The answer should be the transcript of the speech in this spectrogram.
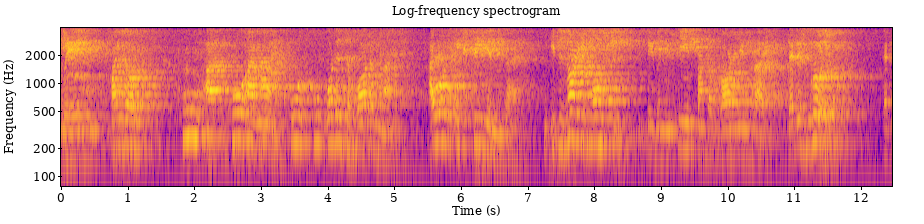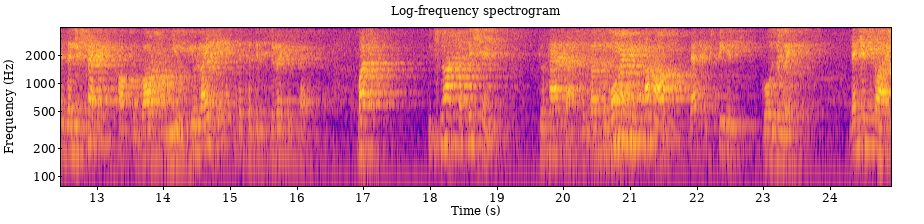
away, find out who are, who am I, who, who, what is the bottom line. I want to experience that. It is not emotion. You see, when you see in front of God and you cry, that is good. That is an effect of the God on you. You like it. That's a direct effect. But it's not sufficient to have that because the moment you come out, that experience goes away. Then you try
